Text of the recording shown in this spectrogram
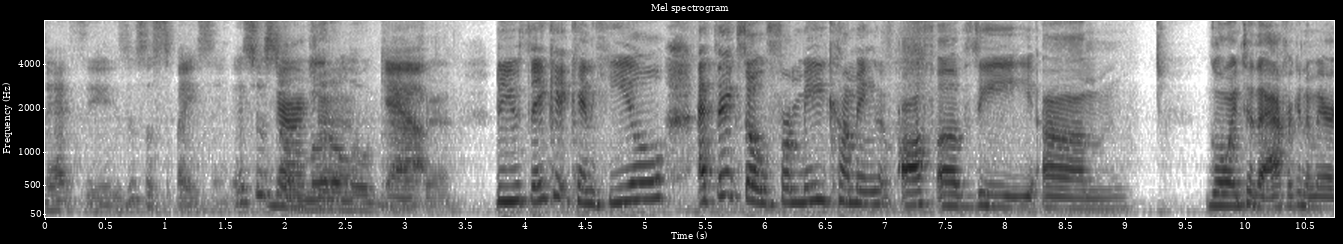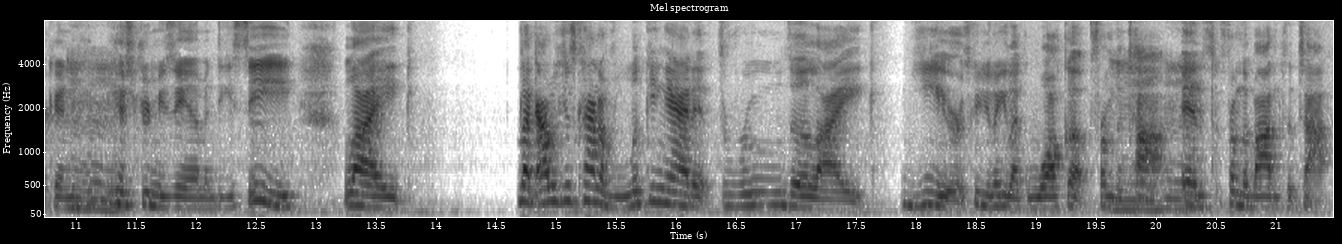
that's it. It's just a spacing. It's just a little little gap. Gotcha. Do you think it can heal? I think so. For me, coming off of the um, going to the African American Mhm. History Museum in DC, like, like I was just kind of looking at it through the like years because you know you like walk up from the top Mhm. and from the bottom to the top,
